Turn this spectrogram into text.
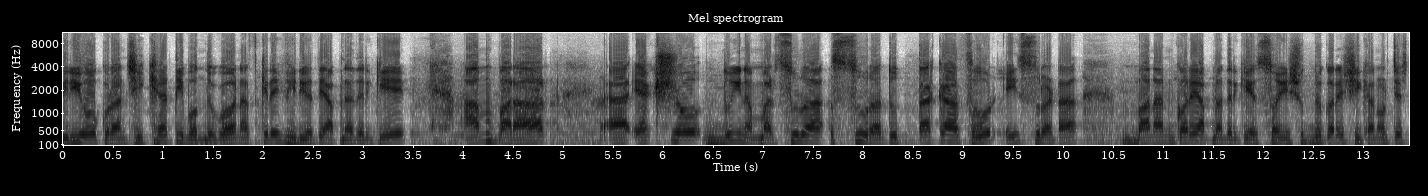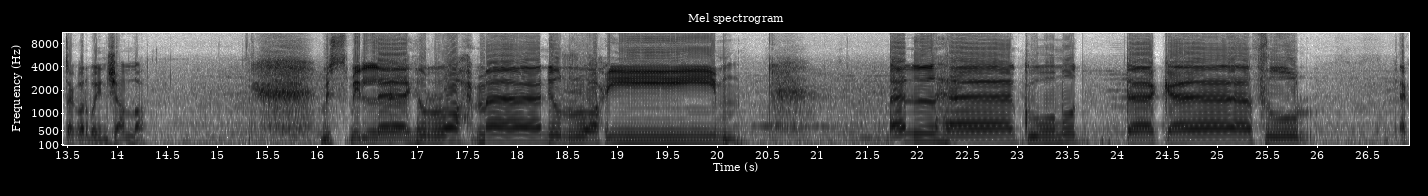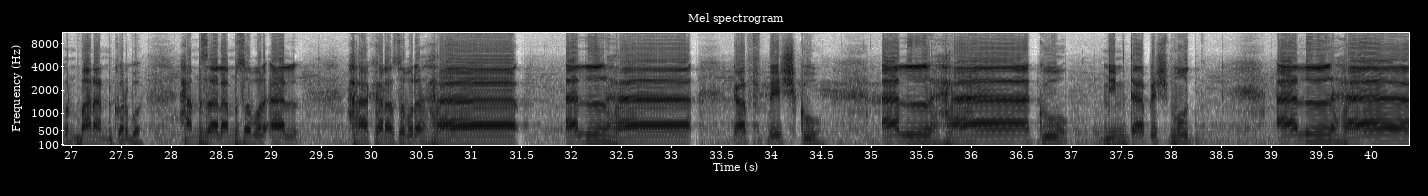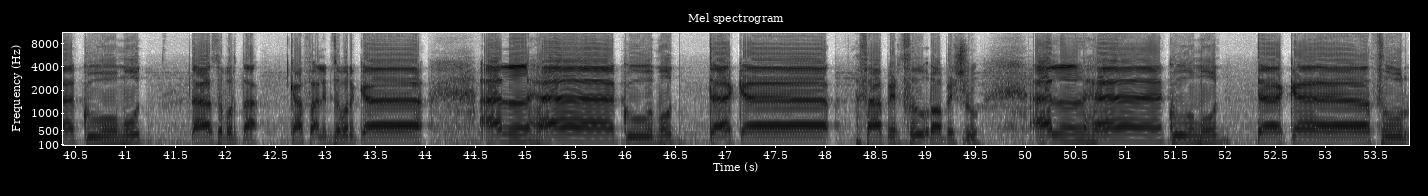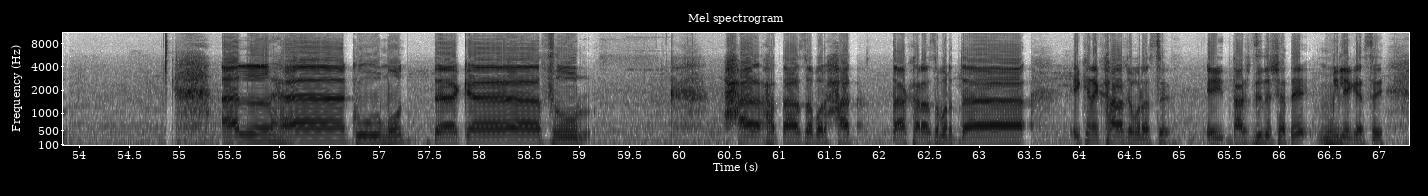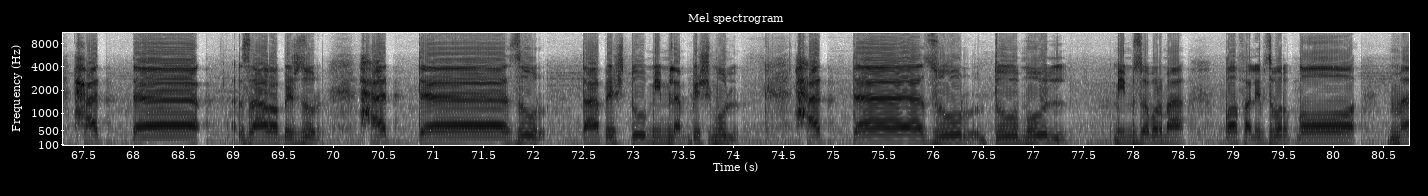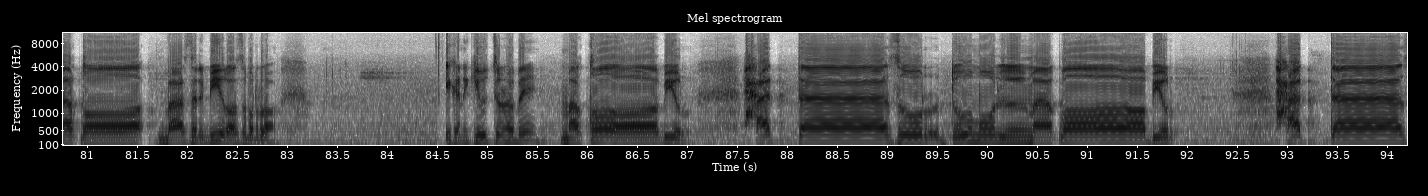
প্রিয় কোরআন শিক্ষার্থী বন্ধুগণ, আজকের এই ভিডিওতে আপনাদেরকে আমপাড়ার একশো দুই নম্বর সুরা সুরাতুত তাকাসুর, এই সুরাটা বানান করে আপনাদেরকে সহি শুদ্ধ করে শেখানোর চেষ্টা করব ইনশাআল্লাহ। বিসমিল্লাহির রহমানির রহিম। আলহাকুমুত তাকাসুর। এখন বানান করব। হামজা লাম জবর আল হা খারা জবর হা আল হা কাফ পেশ কু আল হা কু মিম তা পেশ মুদ আল হা কু মুদ তা জবর তা কাফ আলিফ জবর কা আল হা কু মুদ তাকা সা পেশ সু র পেশ রু আল হা কু মুদ তাকাসুর ألهاكم التكاثر হাতা জবর, হাত, তা, খারা জবর, তা, এখানে খারা জবর আছে। এই তাসদিদের সাথে মিলে গেছে। হাত জার পেশ জুর। হাত জুর, তা, পেশ, তু মিমলাম পেশ, মুল। হাত জুর, তু, মুল। মিম, জবর, মা, কফ, আলিফ, জবর, ক, মা, ক বাজের বি, র, জবর, র। এখানে কি উচ্চারণ হবে মাকাবির হাত্তা যুরতুমুল মাকাবির হাত্তা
